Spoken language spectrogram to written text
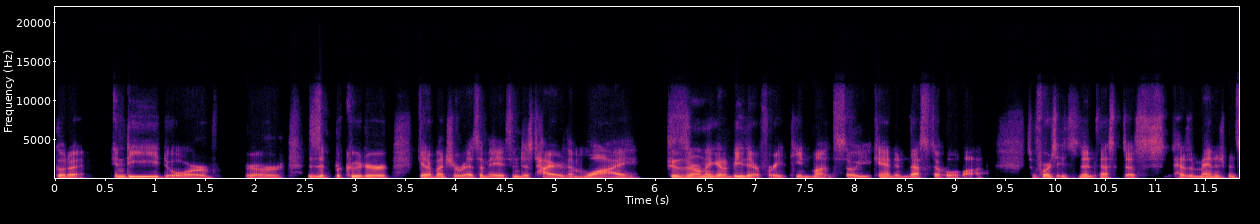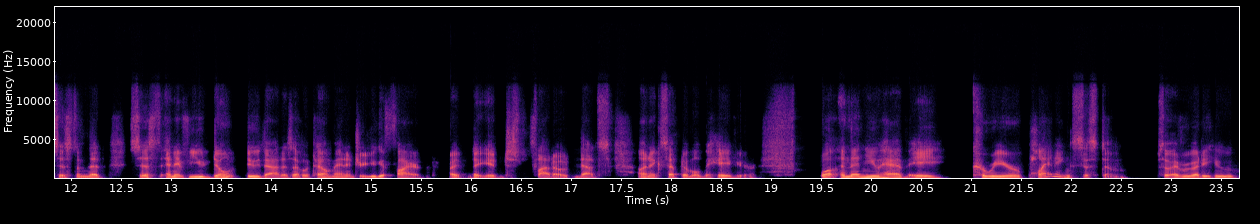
go to indeed or or ZipRecruiter, get a bunch of resumes and just hire them. Why? Because they're only going to be there for 18 months. So you can't invest a whole lot. So Four Seasons Invest does, has a management system that says, and if you don't do that as a hotel manager, you get fired, right? It just flat out, that's unacceptable behavior. Well, and then you have a career planning system so everybody who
